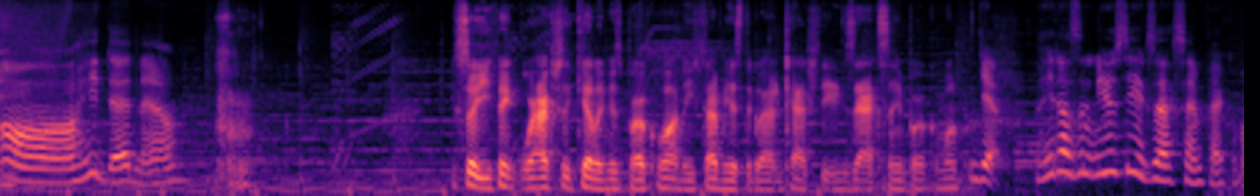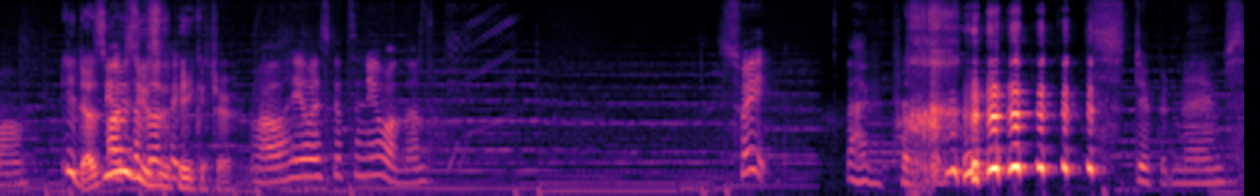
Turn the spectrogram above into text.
Aw, he dead now. So you think we're actually killing his Pokemon each time he has to go out and catch the exact same Pokemon? Yep. He doesn't use the exact same Pokemon. He does. He Oh, always uses the a Pi- Pikachu. Well, he always gets a new one then. Sweet. That'd be pretty. Stupid names.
